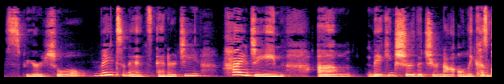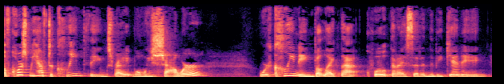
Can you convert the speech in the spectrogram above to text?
spiritual maintenance, energy hygiene, um, making sure that you're not only, because of course we have to clean things, right? When we shower, we're cleaning, but like that quote that I said in the beginning,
